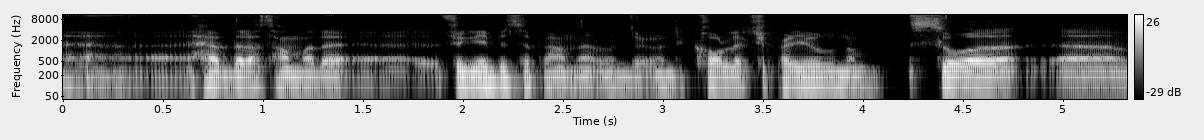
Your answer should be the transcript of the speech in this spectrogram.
eh, hävdade att han hade eh, förgripit sig på henne under, under collegeperioden. Så eh,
